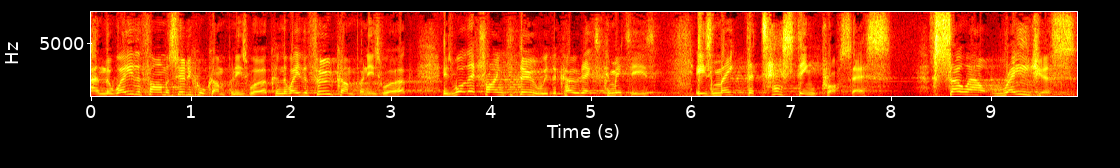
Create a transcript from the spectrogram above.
And the way the pharmaceutical companies work and the way the food companies work is what they're trying to do with the Codex committees is make the testing process so outrageous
